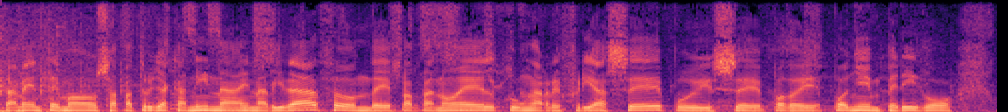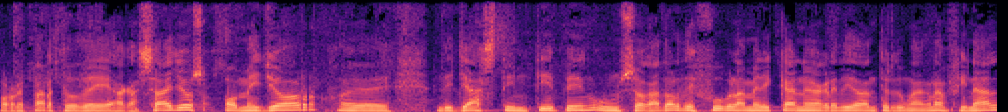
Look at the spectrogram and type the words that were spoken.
Tamén temos a patrulla canina en Navidad onde Papá Noel cunha refriase pois eh, pode, poñe en perigo o reparto de agasallos. O mellor eh, de Justin Tipping un xogador de fútbol americano agredido antes dunha gran final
